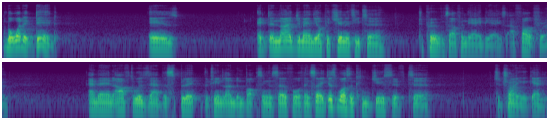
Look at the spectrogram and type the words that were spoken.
But what it did is it denied Jermaine the opportunity to to prove himself in the ABAs. I felt for him. And then afterwards, they had the split between London boxing and so forth. And so it just wasn't conducive to to trying again.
